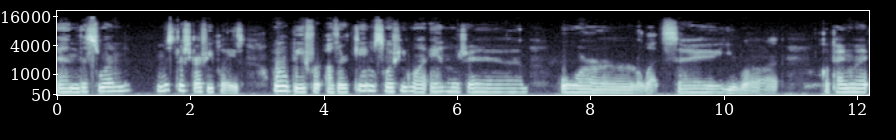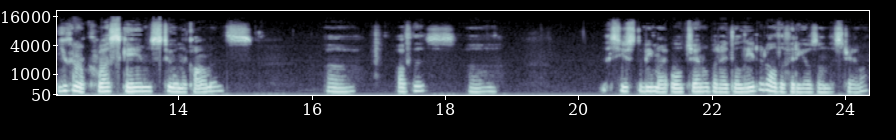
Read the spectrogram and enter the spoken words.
and this one, Mr. Scarfie Plays, will be for other games, so if you want Animal Jam, or let's say you want Club Penguin, you can request games too in the comments, uh, of this, uh, this used to be my old channel, but I deleted all the videos on this channel.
